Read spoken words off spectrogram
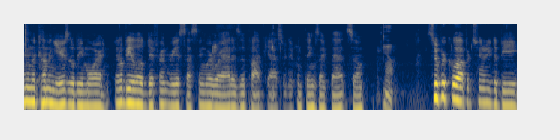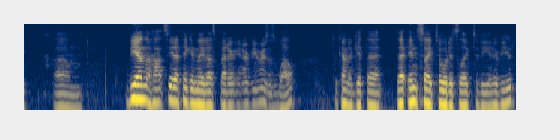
in the coming years it'll be more it'll be a little different reassessing where we're at as a podcast or different things like that so Yeah. super cool opportunity to be um, be on the hot seat. I think it made us better interviewers as well to kind of get that that insight to what it's like to be interviewed.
